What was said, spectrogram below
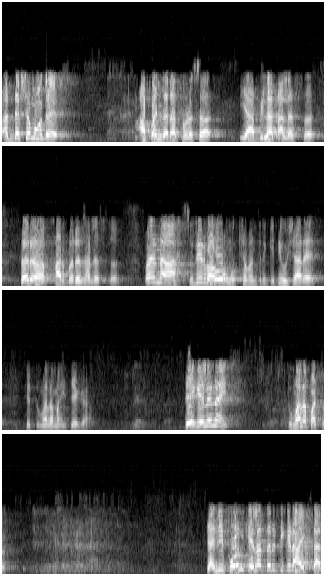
अध्यक्ष महोदय आपण जरा थोडस या बिलात आलं असतं तर फार बरं झालं असतं. पण सुधीर भाऊ मुख्यमंत्री किती हुशार आहेत हे तुम्हाला माहिती आहे का? ते गेले नाही तुम्हाला पाठवत त्यांनी फोन केला तरी तिकडे ऐकतात.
